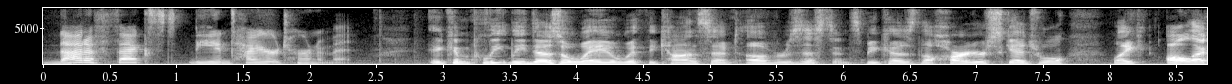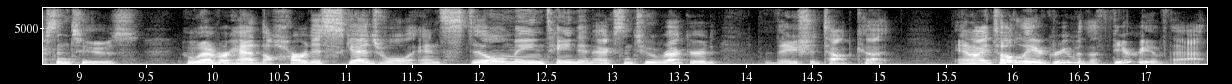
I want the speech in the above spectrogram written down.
that affects the entire tournament. It completely does away with the concept of resistance because the harder schedule, like all X and 2s, whoever mm-hmm. had the hardest schedule and still maintained an X and 2 record, they should top cut. And I totally agree with the theory of that.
